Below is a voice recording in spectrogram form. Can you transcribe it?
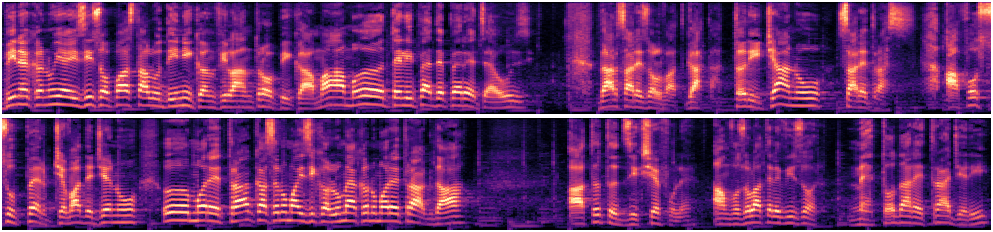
bine că nu i-ai zis-o pasta lui Dinică în filantropica Mamă, te lipea de pereți, auzi? Dar s-a rezolvat, gata. Tăricianu s-a retras. A fost superb, ceva de genul ă, Mă retrag ca să nu mai zică lumea că nu mă retrag, da? Atât îți zic, șefule. Am văzut la televizor. Metoda retragerii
